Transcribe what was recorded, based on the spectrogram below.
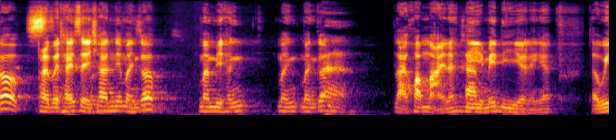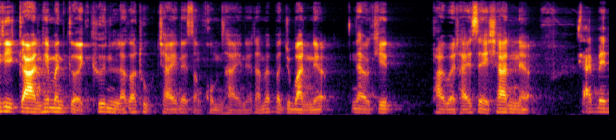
ก็ privatization นี่มันก็มันมีทั้งมันมันก็อ่าหลายความหมายนะครับดีไม่ดีอะไรเงี้ย แต่วิธีการที่มันเกิดขึ้นแล้วก็ถูกใช้ในสังคมไทยเนี่ยทำให้ปัจจุบันเนี่ยแนวคิด privatization เนี่ยกลายเป็น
